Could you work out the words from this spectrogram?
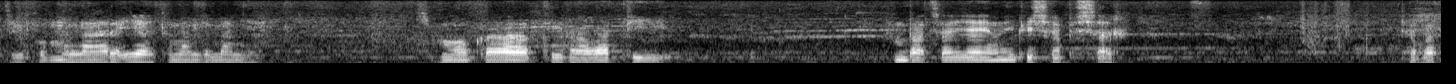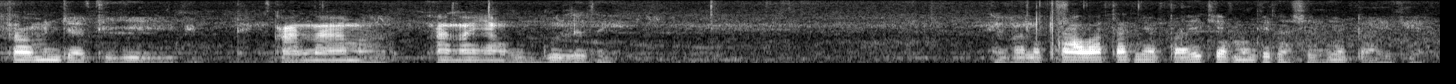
cukup menarik ya teman-teman ya. Semoga dirawat di tempat saya ini bisa besar. Dapat tahu menjadi karena karena yang unggul ini. Ya kalau perawatannya baik ya mungkin hasilnya baik ya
